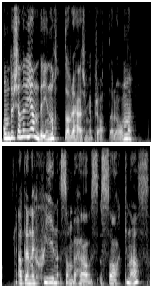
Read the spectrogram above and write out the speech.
Om du känner igen dig i något av det här som jag pratar om, att energin som behövs saknas,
